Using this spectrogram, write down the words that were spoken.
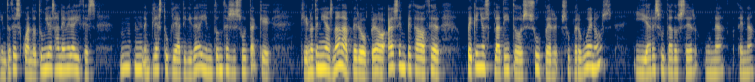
Y entonces cuando tú miras a nevera dices, mm, mm, empleas tu creatividad y entonces resulta que, que no tenías nada, pero, pero has empezado a hacer pequeños platitos súper, súper buenos y ha resultado ser una cena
